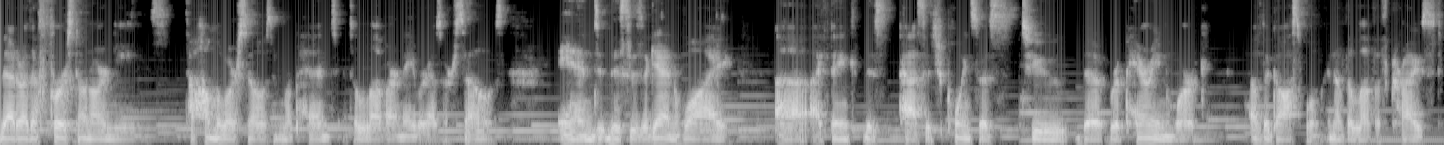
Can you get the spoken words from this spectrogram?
that are the first on our knees to humble ourselves and repent and to love our neighbor as ourselves. And this is again why uh, I think this passage points us to the repairing work of the gospel and of the love of Christ.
